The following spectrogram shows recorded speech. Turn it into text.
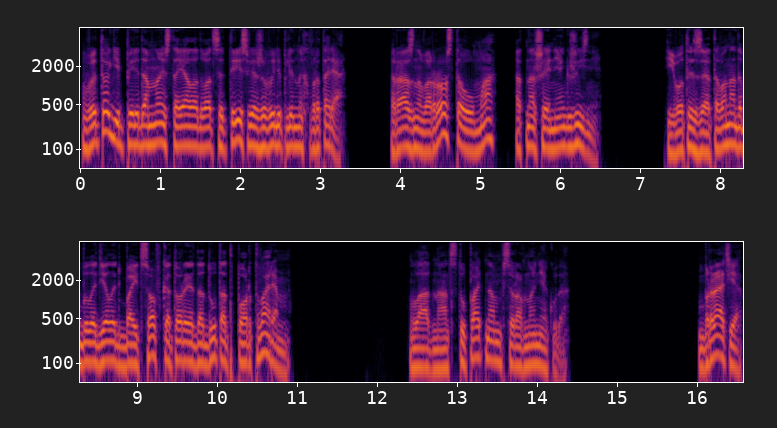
В итоге передо мной стояло 23 свежевылепленных вратаря, разного роста, ума, отношения к жизни. И вот из этого надо было делать бойцов, которые дадут отпор тварям. Ладно, отступать нам все равно некуда. «Братья!»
